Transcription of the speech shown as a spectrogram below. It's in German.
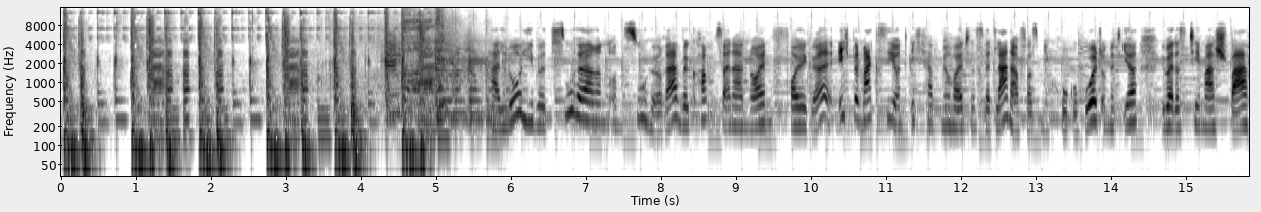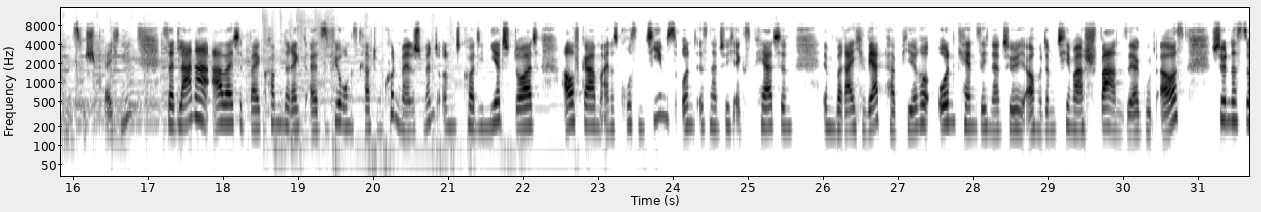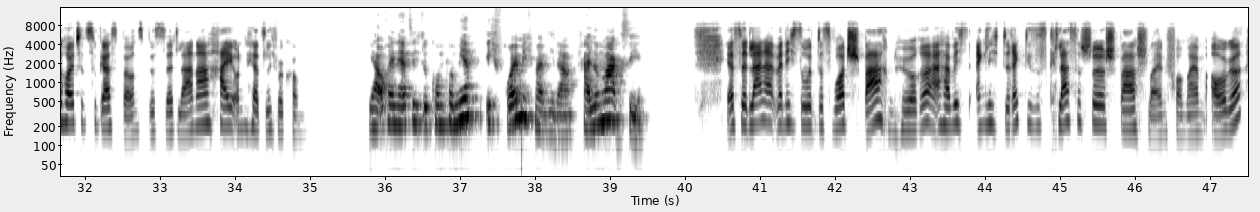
Thank you. Hallo, liebe Zuhörerinnen und Zuhörer. Willkommen zu einer neuen Folge. Ich bin Maxi und ich habe mir heute Svetlana vors Mikro geholt, um mit ihr über das Thema Sparen zu sprechen. Svetlana arbeitet bei Comdirect als Führungskraft im Kundenmanagement und koordiniert dort Aufgaben eines großen Teams und ist natürlich Expertin im Bereich Wertpapiere und kennt sich natürlich auch mit dem Thema Sparen sehr gut aus. Schön, dass du heute zu Gast bei uns bist, Svetlana. Hi und herzlich willkommen. Ja, auch ein herzliches Willkommen von mir. Ich freue mich mal wieder. Hallo Maxi. Ja, Svetlana, wenn ich so das Wort Sparen höre, habe ich eigentlich direkt dieses klassische Sparschwein vor meinem Auge.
